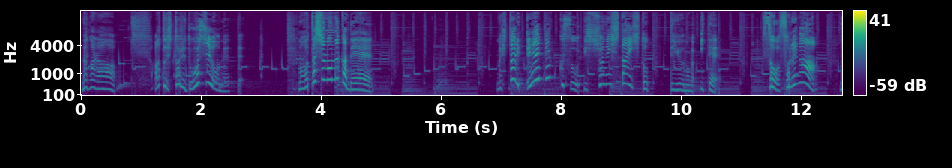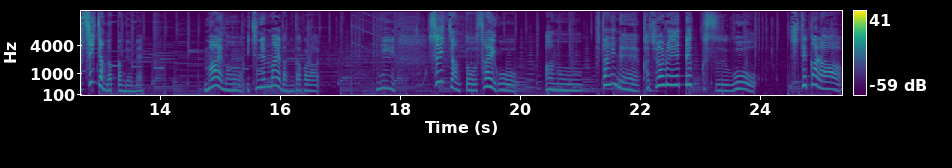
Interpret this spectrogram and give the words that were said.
だからあと1人どうしようねって。まあ私の中でまあ、1人 Apex を一緒にしたい人っていうのがいて。そうそれが、スイちゃんだったんだよね。前の1年前だね。だからにスイちゃんと最後あのー、2人でカジュアル Apex をしてから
